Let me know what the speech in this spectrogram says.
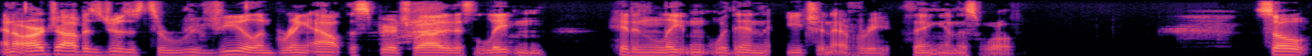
And our job as Jews is to reveal and bring out the spirituality that's latent, hidden latent within each and every thing in this world. So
